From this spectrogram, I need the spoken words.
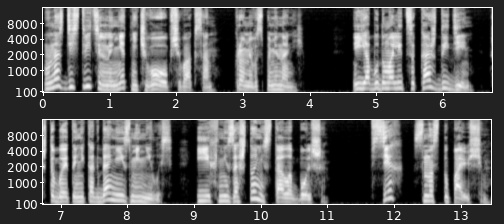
«У нас действительно нет ничего общего, Оксан, кроме воспоминаний. И я буду молиться каждый день, чтобы это никогда не изменилось, и их ни за что не стало больше. Всех с наступающим!»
